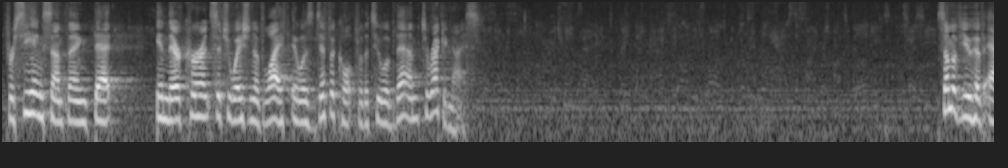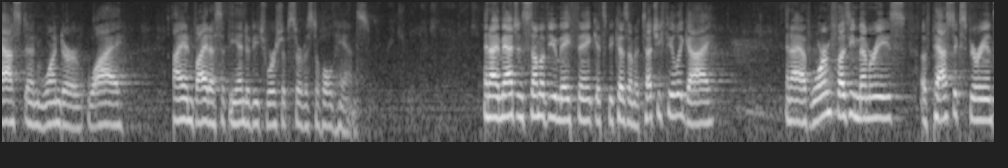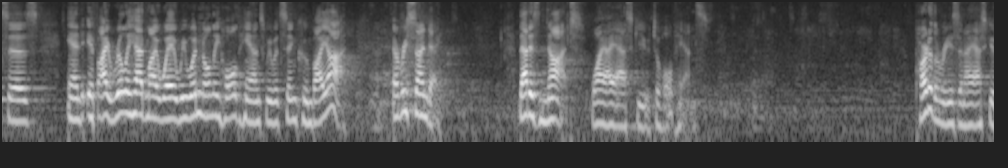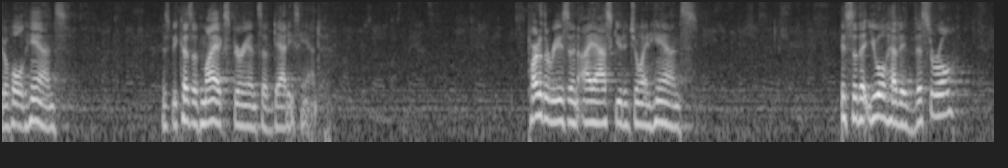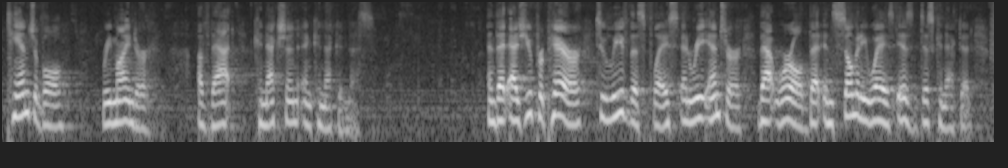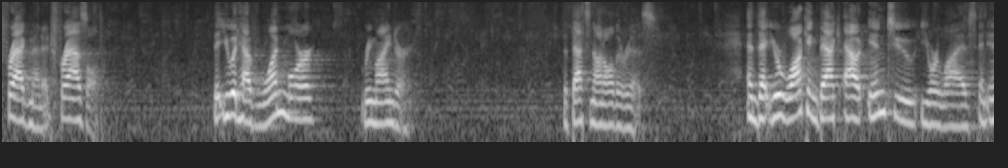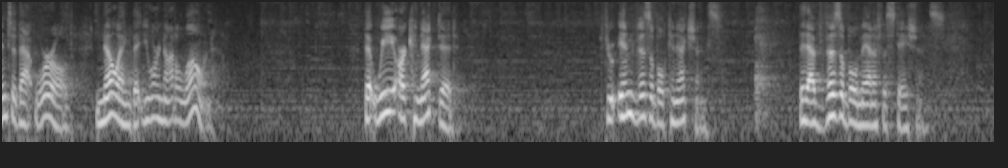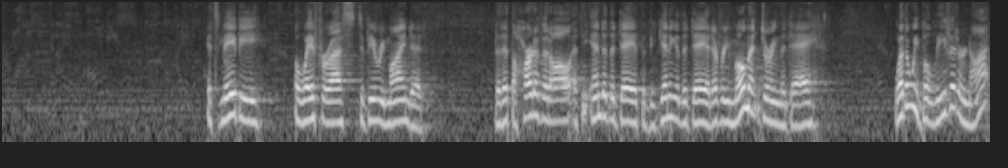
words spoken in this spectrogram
for seeing something that in their current situation of life, it was difficult for the two of them to recognize. Some of you have asked and wonder why I invite us at the end of each worship service to hold hands. And I imagine some of you may think it's because I'm a touchy feely guy and I have warm, fuzzy memories of past experiences. And if I really had my way, we wouldn't only hold hands, we would sing Kumbaya every Sunday. That is not why I ask you to hold hands. Part of the reason I ask you to hold hands is because of my experience of daddy's hand. Part of the reason I ask you to join hands is so that you will have a visceral, tangible reminder of that connection and connectedness. And that as you prepare to leave this place and re enter that world that in so many ways is disconnected, fragmented, frazzled, that you would have one more reminder that that's not all there is and that you're walking back out into your lives and into that world knowing that you are not alone. That we are connected through invisible connections that have visible manifestations. It's maybe a way for us to be reminded that at the heart of it all, at the end of the day, at the beginning of the day, at every moment during the day, whether we believe it or not,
